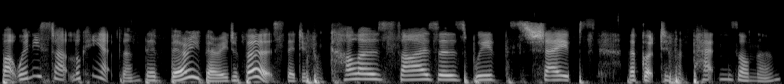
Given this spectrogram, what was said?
but when you start looking at them, they're very very diverse. They're different colors, sizes, widths, shapes. They've got different patterns on them.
